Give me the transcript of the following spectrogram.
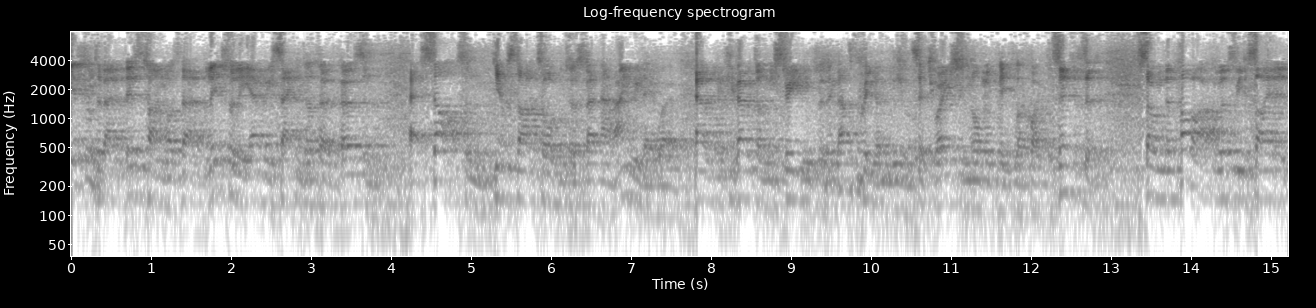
different about it this time was that literally every second or third person uh, stopped and you know started talking to us about how angry they were. Now, if you've ever done any street leafleting, that's a pretty unusual situation. Normally, people are quite disinterested. So in the pub afterwards, we decided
